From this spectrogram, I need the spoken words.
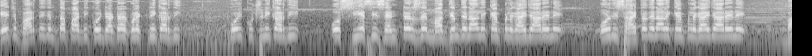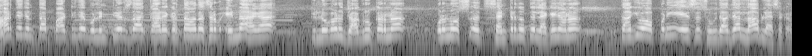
ਇਹ ਚ ਭਾਰਤੀ ਜਨਤਾ ਪਾਰਟੀ ਕੋਈ ਡਾਟਾ ਕਲੈਕਟ ਨਹੀਂ ਕਰਦੀ ਕੋਈ ਕੁਝ ਨਹੀਂ ਕਰਦੀ ਉਹ ਸੀਐਸਸੀ ਸੈਂਟਰਸ ਦੇ ਮਾਧਿਅਮ ਦੇ ਨਾਲ ਇਹ ਕੈਂਪ ਲਗਾਏ ਜਾ ਰਹੇ ਨੇ ਉਹਨਾਂ ਦੀ ਸਹਾਇਤਾ ਦੇ ਨਾਲ ਇਹ ਕੈਂਪ ਲਗਾਏ ਜਾ ਰਹੇ ਨੇ ਭਾਰਤੀ ਜਨਤਾ ਪਾਰਟੀ ਦੇ ਵੋਲੰਟੀਅਰਸ ਦਾ ਕਾਰਜਕਰਤਾਵਾਂ ਦਾ ਸਿਰਫ ਇੰਨਾ ਹੈਗਾ ਕਿ ਲੋਕਾਂ ਨੂੰ ਜਾਗਰੂਕ ਕਰਨਾ, ਉਹਨਾਂ ਨੂੰ ਉਸ ਸੈਂਟਰ ਦੇ ਉੱਤੇ ਲੈ ਕੇ ਜਾਣਾ, ਤਾਂ ਕਿ ਉਹ ਆਪਣੀ ਇਸ ਸੁਵਿਧਾ ਦਾ ਲਾਭ ਲੈ ਸਕਣ।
